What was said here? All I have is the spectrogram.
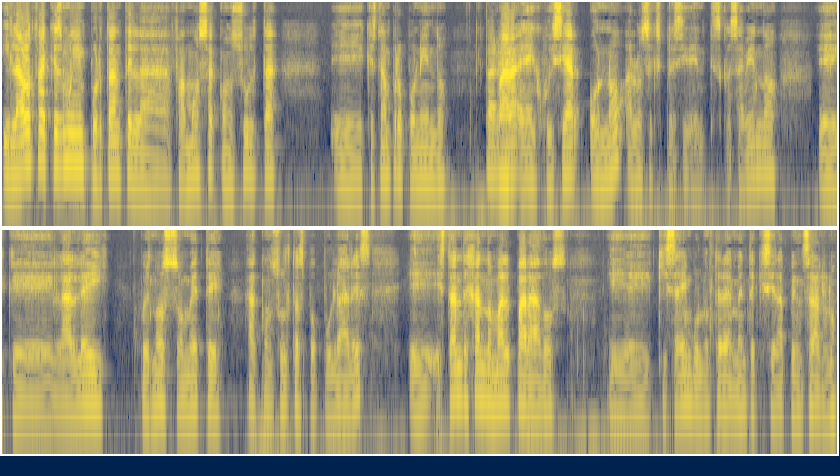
Y la otra que es muy importante, la famosa consulta eh, que están proponiendo para, enjuiciar o no a los expresidentes, sabiendo eh, que la ley pues no se somete a consultas populares, eh, están dejando mal parados, quizá involuntariamente quisiera pensarlo,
